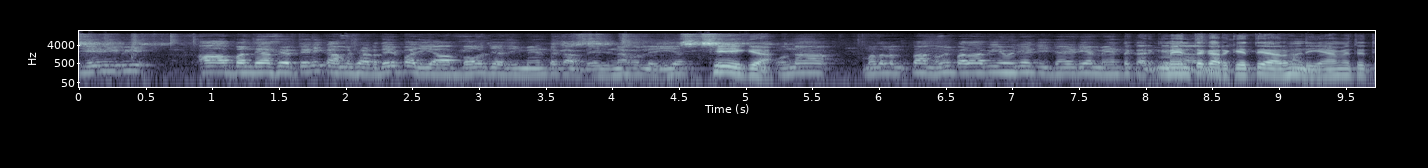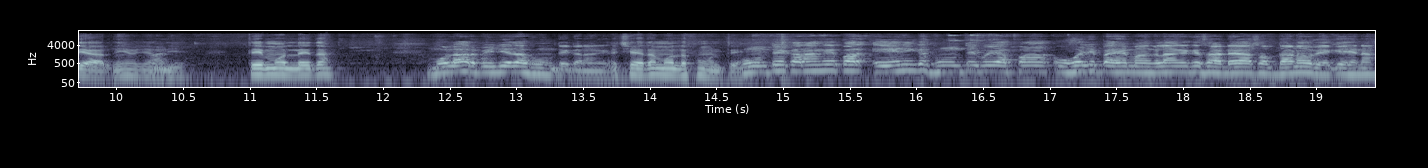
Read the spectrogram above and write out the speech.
ਇਹ ਨਹੀਂ ਵੀ ਆਪ ਬੰਦਿਆਂ ਸਿਰ ਤੇ ਨਹੀਂ ਕੰਮ ਛੱਡਦੇ ਭਾਜੀ ਆਪ ਬਹੁਤ ਜ਼ਿਆਦੀ ਮਿਹਨਤ ਕਰਦੇ ਆ ਜਿਨ੍ਹਾਂ ਕੋਲ ਲਈ ਆ। ਠੀਕ ਹੈ ਉਹਨਾਂ ਮਤਲਬ ਤੁਹਾਨੂੰ ਵੀ ਪਤਾ ਵੀ ਇਹੋ ਜਿਹੀਆਂ ਚੀਜ਼ਾਂ ਜਿਹੜੀਆਂ ਮਿਹਨਤ ਕਰਕੇ ਮਿਹਨਤ ਕਰਕੇ ਤਿਆਰ ਹੁੰਦੀਆਂ ਐਵੇਂ ਤੇ ਤਿਆਰ ਨਹੀਂ ਹੋ ਜਾਂਦੀ ਤੇ ਮੁੱਲ ਇਹਦਾ? ਮੁੱਲ ਰੁਪਏ ਜੀ ਦਾ ਫੋਨ ਤੇ ਕਰਾਂਗੇ। ਅੱਛਾ ਇਹਦਾ ਮੁੱਲ ਫੋਨ ਤੇ। ਫੋਨ ਤੇ ਕਰਾਂਗੇ ਪਰ ਇਹ ਨਹੀਂ ਕਿ ਫੋਨ ਤੇ ਕੋਈ ਆਪਾਂ ਉਹੋ ਜਿਹੇ ਪੈਸੇ ਮੰਗ ਲਾਂਗੇ ਕਿ ਸਾਡਾ ਸੌਦਾ ਨਾ ਹੋਵੇ ਕਿਸੇ ਨਾਲ।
